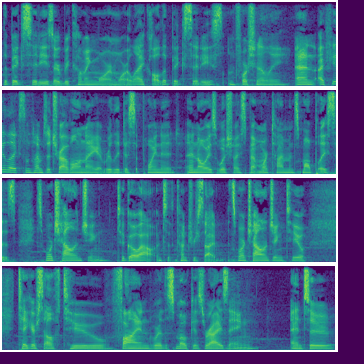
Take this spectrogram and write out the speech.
the big cities are becoming more and more like all the big cities, unfortunately. And I feel like sometimes I travel and I get really disappointed, and always wish I spent more time in small places. It's more challenging to go out into the countryside. It's more challenging to take yourself to find where the smoke is rising and to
